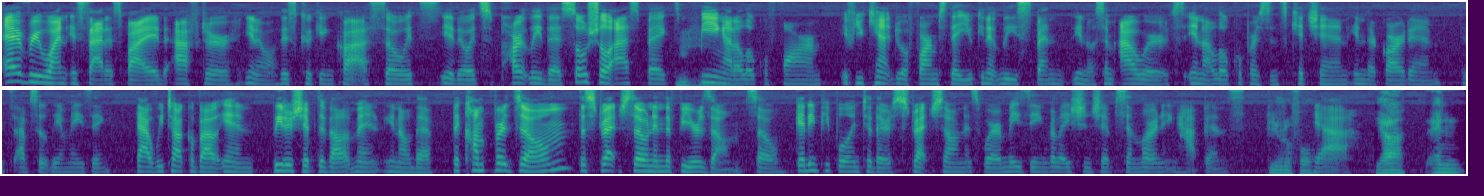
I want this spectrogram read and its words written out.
everyone is satisfied after you know this cooking class. So it's you know it's partly the social aspect, being Mm-hmm. at a local farm. If you can't do a farm stay, you can at least spend you know some hours in a local person's kitchen in their garden. It's absolutely amazing. Yeah, we talk about in leadership development, you know, the the comfort zone, the stretch zone, and the fear zone. So getting people into their stretch zone is where amazing relationships and learning happens. Beautiful. Yeah. Yeah. And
